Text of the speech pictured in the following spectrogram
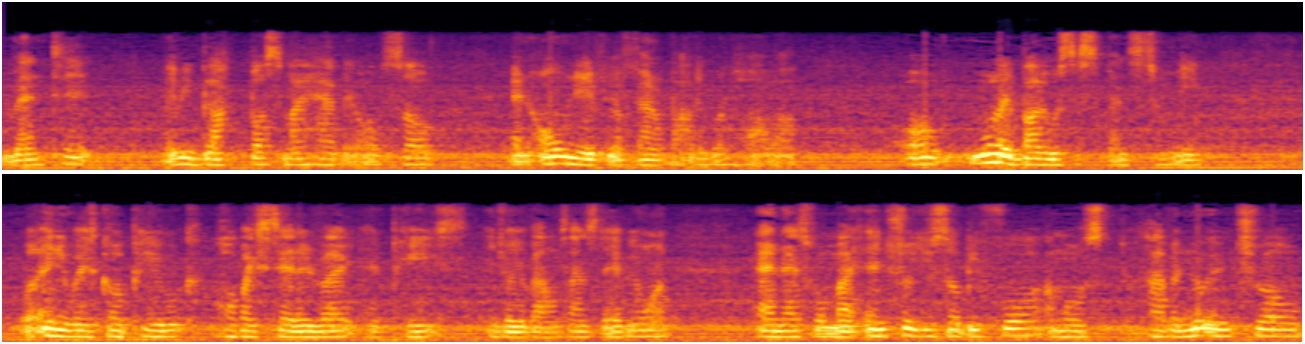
rent it. Maybe Blockbuster might have it also, and own it if you're a fan of Bollywood horror, or more like Bollywood suspense to me. Well, anyways, go puke. Hope I said it right, and peace. Enjoy your Valentine's Day, everyone. And as for my intro you saw before, I'm going to have a new intro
